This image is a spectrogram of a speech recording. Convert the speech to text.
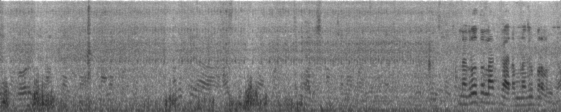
ಏನು ರೋಡಿಗೆ ಆಗ್ತಾ ಇಲ್ಲ. ನಾಲ್ಕು ಅದಕ್ಕೆ ಹಾಸ್ಪಿಟಲ್ ನಗರದಲ್ಲಿ ಹಾಕ ನಮ್ಮ ನಗರ ಬರಲ್ಲ ಇದು?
